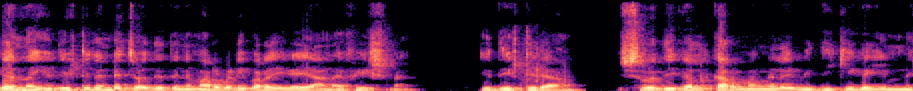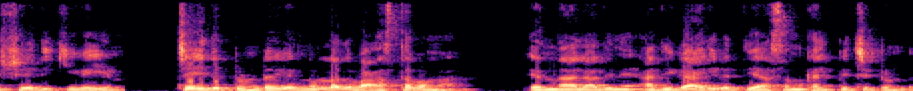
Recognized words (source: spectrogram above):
എന്ന യുധിഷ്ഠിരന്റെ ചോദ്യത്തിന് മറുപടി പറയുകയാണ് ഭീഷ്മൻ. യുധിഷ്ഠിര ശ്രുതികൾ കർമ്മങ്ങളെ വിധിക്കുകയും നിഷേധിക്കുകയും ചെയ്തിട്ടുണ്ട് എന്നുള്ളത് വാസ്തവമാണ്. എന്നാൽ അതിന് അധികാരി വ്യത്യാസം കൽപ്പിച്ചിട്ടുണ്ട്.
